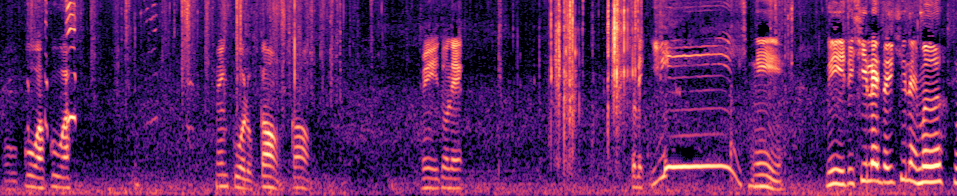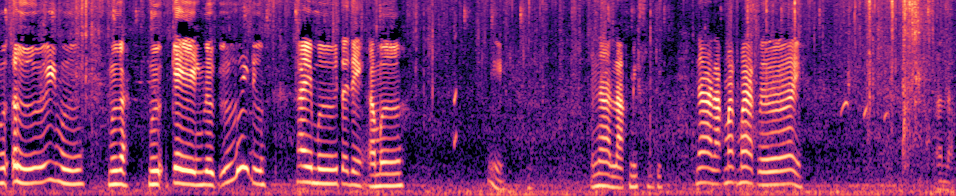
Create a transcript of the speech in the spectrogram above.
โอ้กลัวกลัวแม่งกลัวลูกกล้องกล้องมีตัวเล็ก ตัวเล็กยี่นี่ นี่ตัวขี้เล่นตัวขี้เล่นมือ มือเอ้ยมือ มือมือเก่งเลยเอ้ยดูให้มือแต่เด็กอะมือนี่มันน่ารักมีฟูดิน่ารักมาก ๆ เลยอันน่ะ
